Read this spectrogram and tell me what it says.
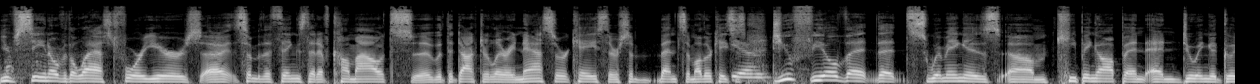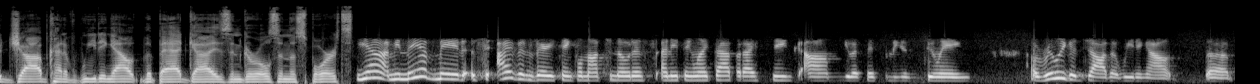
You've seen over the last four years uh, some of the things that have come out uh, with the Dr. Larry Nassar case. There's some, been some other cases. Yeah. Do you feel that, that swimming is um, keeping up and, and doing a good job kind of weeding out the bad guys and girls in the sports? Yeah, I mean, they have made, I've been very thankful not to notice anything like that, but I think um, USA Swimming is doing a really good job at weeding out the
